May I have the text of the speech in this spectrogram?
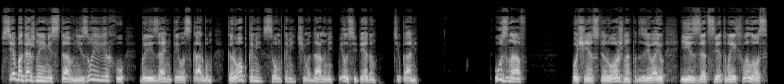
Все багажные места внизу и вверху были заняты его скарбом, коробками, сумками, чемоданами, велосипедом, тюками. Узнав, очень осторожно, подозреваю, из-за цвета моих волос,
